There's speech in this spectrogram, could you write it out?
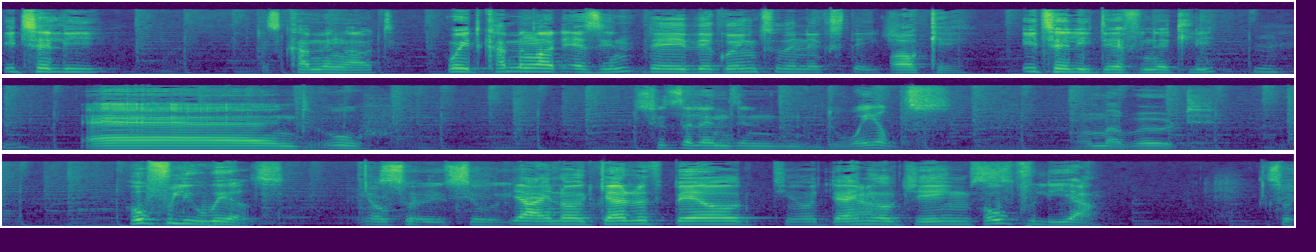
Italy is coming out. Wait, coming out as in? They they're going to the next stage. Okay. Italy definitely. Mm-hmm. And ooh. Switzerland and Wales. Oh my word. Hopefully Wales. Okay. So, so Yeah, I know Gareth Bale, you know Daniel Yeah. James. Hopefully, yeah. So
